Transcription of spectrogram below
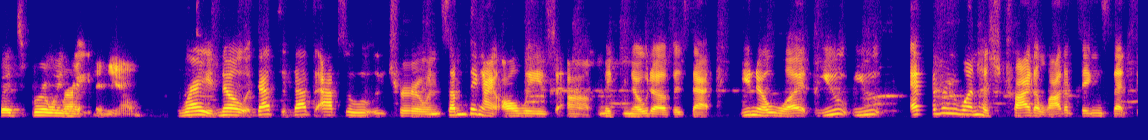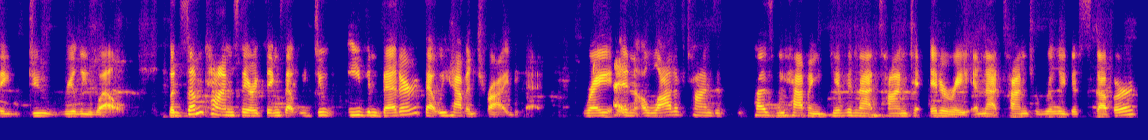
that's brewing right. within you. Right. No, that's that's absolutely true. And something I always um, make note of is that you know what you you everyone has tried a lot of things that they do really well, but sometimes there are things that we do even better that we haven't tried yet. Right? And a lot of times it's because we haven't given that time to iterate and that time to really discover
